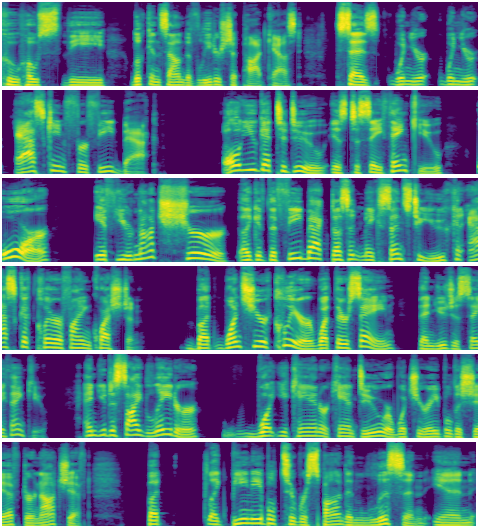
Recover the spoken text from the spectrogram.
who hosts the Look and Sound of Leadership podcast, says when you're when you're asking for feedback, all you get to do is to say thank you or if you're not sure, like if the feedback doesn't make sense to you, you can ask a clarifying question. But once you're clear what they're saying, then you just say thank you. And you decide later what you can or can't do or what you're able to shift or not shift. But like being able to respond and listen in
